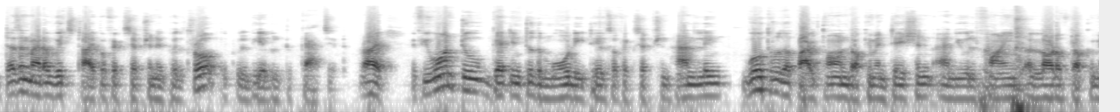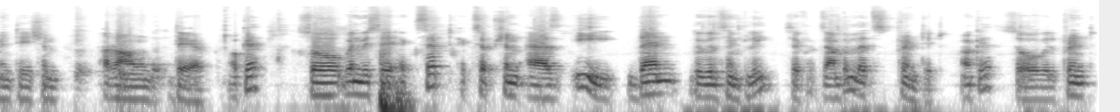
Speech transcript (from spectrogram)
it doesn't matter which type of exception it will throw it will be able to catch it. Right? If you want to get into the more details of exception handling go through the python documentation and you will find a lot of documentation around there. Okay? So when we say except exception as e then we will simply say for example let's print it. Okay? So we'll print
